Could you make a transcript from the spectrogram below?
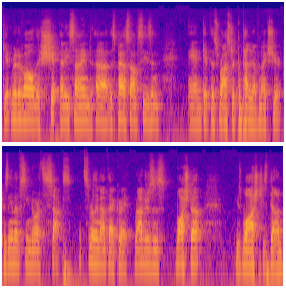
get rid of all the shit that he signed uh, this past off season, and get this roster competitive next year. Because the NFC North sucks. It's really not that great. Rodgers is washed up. He's washed. He's done.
